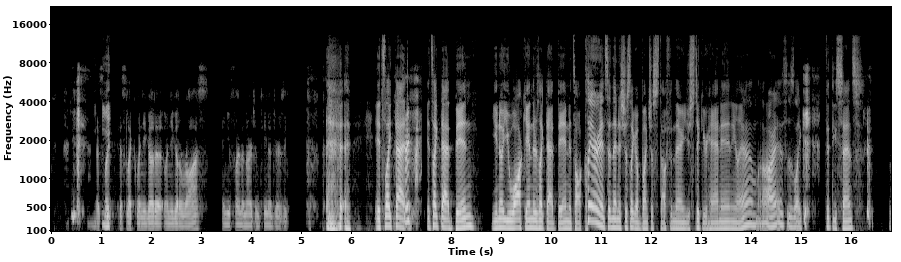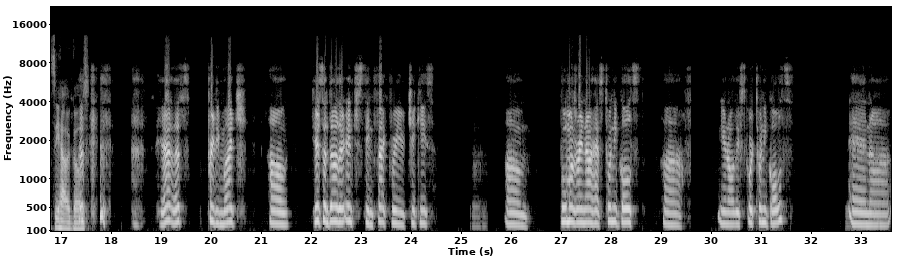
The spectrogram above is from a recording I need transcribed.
It's like it's like when you go to when you go to Ross and you find an Argentina jersey. it's like that it's like that bin you know you walk in there's like that bin it's all clearance and then it's just like a bunch of stuff in there and you stick your hand in and you're like um, all right this is like 50 cents let's see how it goes yeah, that's pretty much. Um, here's another interesting fact for you, Chiquis. Mhm. Um, Pumas right now has 20 goals. Uh, you know, they've scored 20 goals. And uh,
